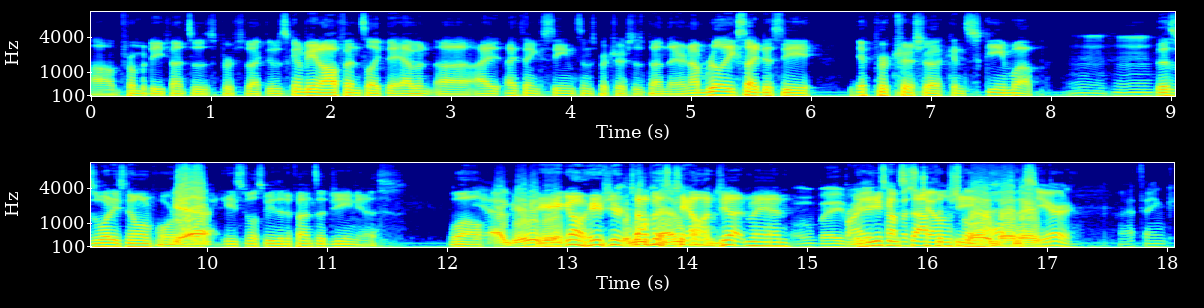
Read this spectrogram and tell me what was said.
um, from a defensive perspective. It's going to be an offense like they haven't, uh, I, I think, seen since Patricia's been there, and I'm really excited to see if Patricia can scheme up. Mm-hmm. This is what he's known for. Yeah. Right? He's supposed to be the defensive genius. Well, I agree with here you you. go. Here's your Should toughest fun. challenge yet, man. Oh baby. Probably you the can toughest stop the challenge Chiefs. of all this year. I think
